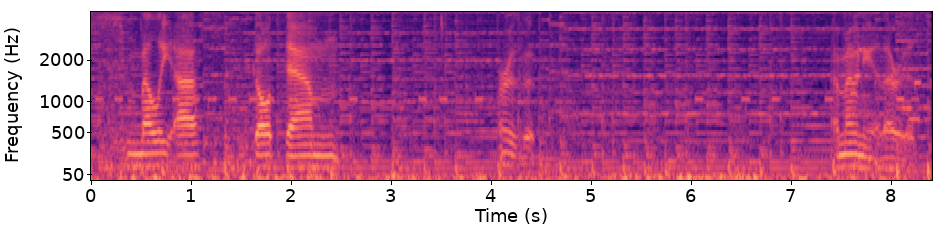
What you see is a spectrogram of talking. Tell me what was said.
smelly ass goddamn where is it? Ammonia, there it is.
